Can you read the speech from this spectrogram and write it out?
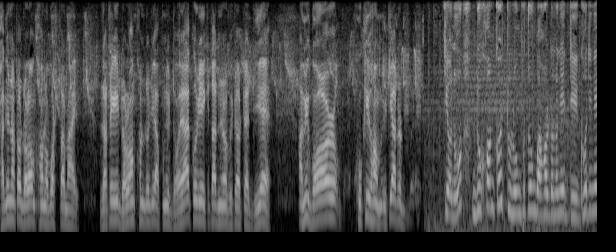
ভাগিনহঁতৰ দলংখন অৱস্থা নাই যাতে এই দলংখন যদি আপুনি দয়া কৰি এইকেইটা দিনৰ ভিতৰতে দিয়ে আমি বৰ সুখী হ'ম এতিয়া কিয়নো দুখনকৈ টুলুং ভুটুং বাঁহৰ দলঙে দীৰ্ঘদিনে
